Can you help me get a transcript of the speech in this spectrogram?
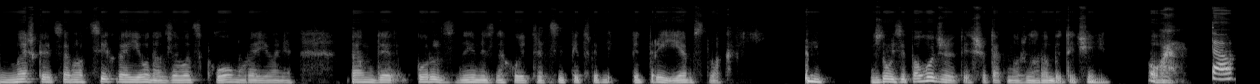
мешкають саме в цих районах, в Заводському районі, там, де поруч з ними знаходяться ці підприємства. Друзі, погоджуєтесь, що так можна робити чи ні? Ой. Так.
